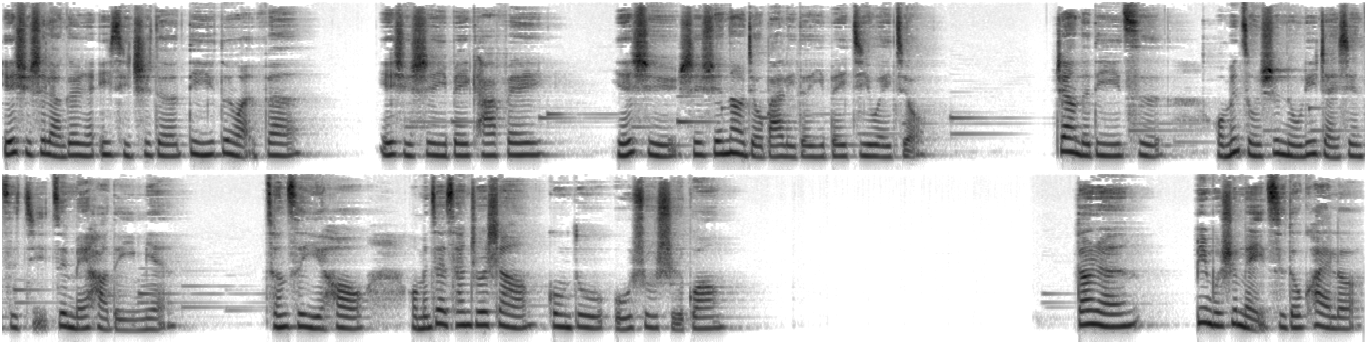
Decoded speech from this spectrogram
也许是两个人一起吃的第一顿晚饭，也许是一杯咖啡，也许是喧闹酒吧里的一杯鸡尾酒。这样的第一次，我们总是努力展现自己最美好的一面。从此以后，我们在餐桌上共度无数时光。当然。并不是每一次都快乐，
